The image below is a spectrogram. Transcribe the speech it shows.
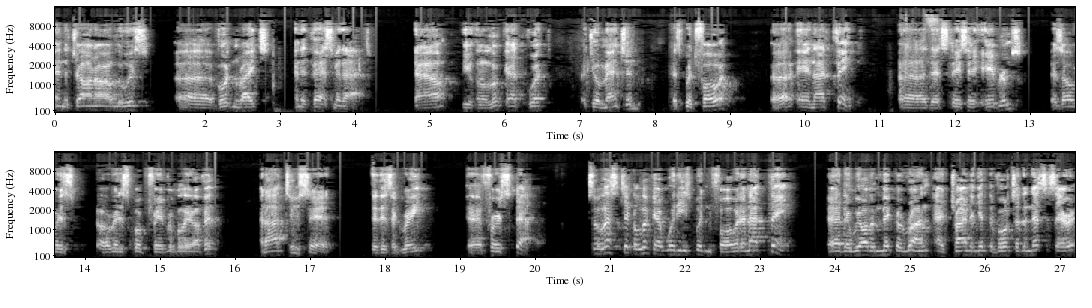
and the John R. Lewis uh, Voting Rights and Advancement Act. Now, you're going to look at what Joe Manchin has put forward, uh, and I think uh, that Stacey Abrams has always already spoke favorably of it, and I too said that it's a great uh, first step. So let's take a look at what he's putting forward, and I think uh, that we ought to make a run at trying to get the votes that are necessary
